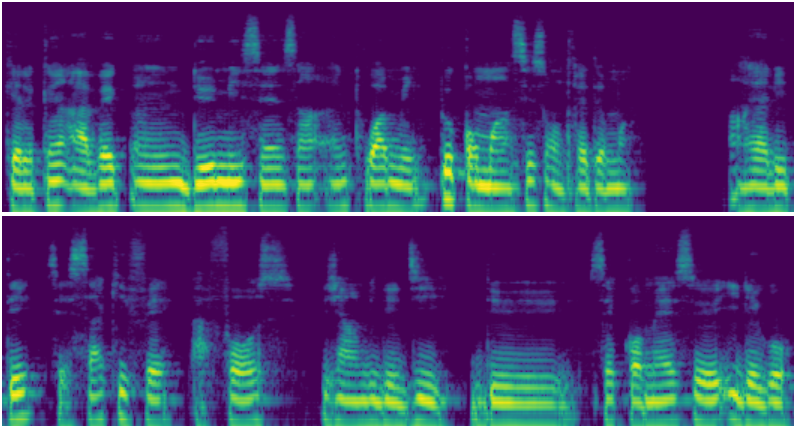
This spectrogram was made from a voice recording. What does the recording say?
quelqu'un avec un 2500, un 3000 peut commencer son traitement. En réalité, c'est ça qui fait la force, j'ai envie de dire, de ces commerces illégaux.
